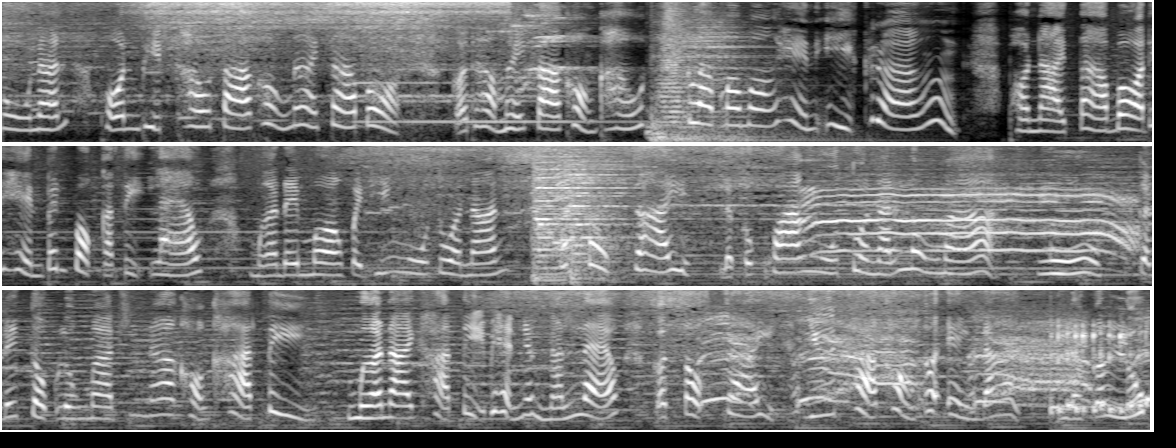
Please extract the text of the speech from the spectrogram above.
งูนั้นพ่นพิษเข้าตาของนายตาบอด ก็ทำให้ตาของเขากลับมามองเห็นอีกครั้ง พอนายตาบอดเห็นเป็นปกติแล้ว เมื่อได้มองไปที่งูตัวนั้น ก็ตกใจแล้วก็คว้างงูตัวนั้นลงมา งูก็ได้ตกลงมาที่หน้าของขาตีเมื่อนายขาตีเห็นอย่างนั้นแล้ว ก็ตกใจยืดขาของตัวเองได้ แล้วก็ลุก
